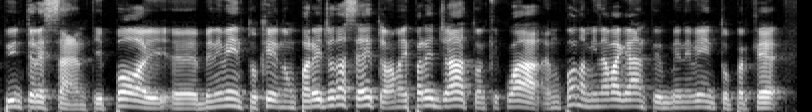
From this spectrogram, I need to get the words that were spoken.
più interessanti. Poi eh, Benevento che non pareggia da 7, non ha mai pareggiato, anche qua è un po' una mina vagante Benevento perché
